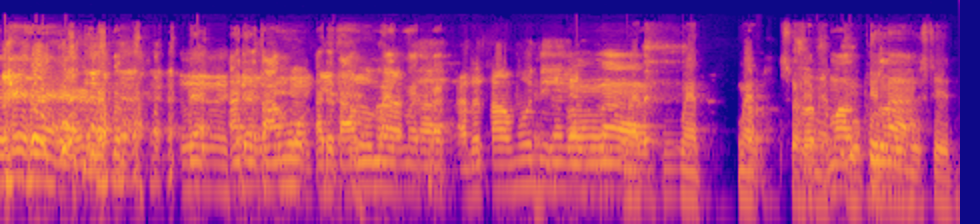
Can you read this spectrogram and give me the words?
ada, tamu, ada tamu, Matt, Matt, Matt. Ada tamu nih. Matt, Matt, Matt, sorry, Matt, gue perlu lah. lurusin.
